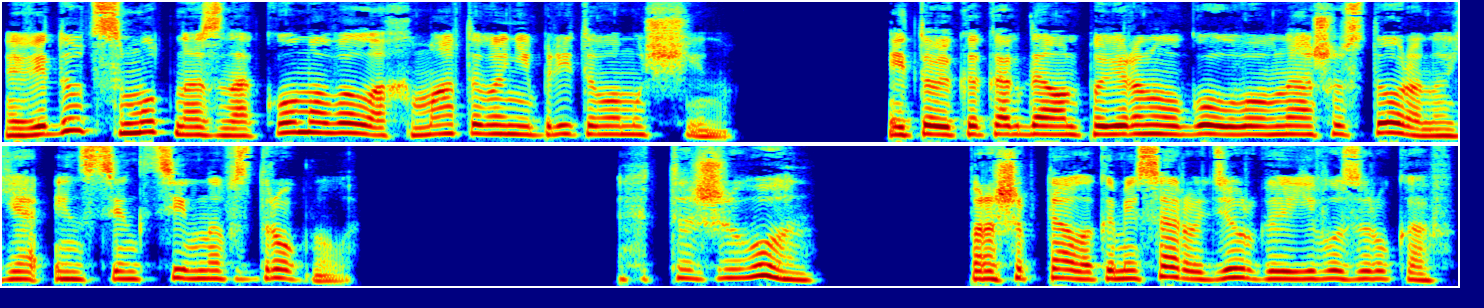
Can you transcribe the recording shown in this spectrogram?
ведут смутно знакомого лохматого небритого мужчину. И только когда он повернул голову в нашу сторону, я инстинктивно вздрогнула. «Это же он!» — прошептала комиссару, дергая его за рукав.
